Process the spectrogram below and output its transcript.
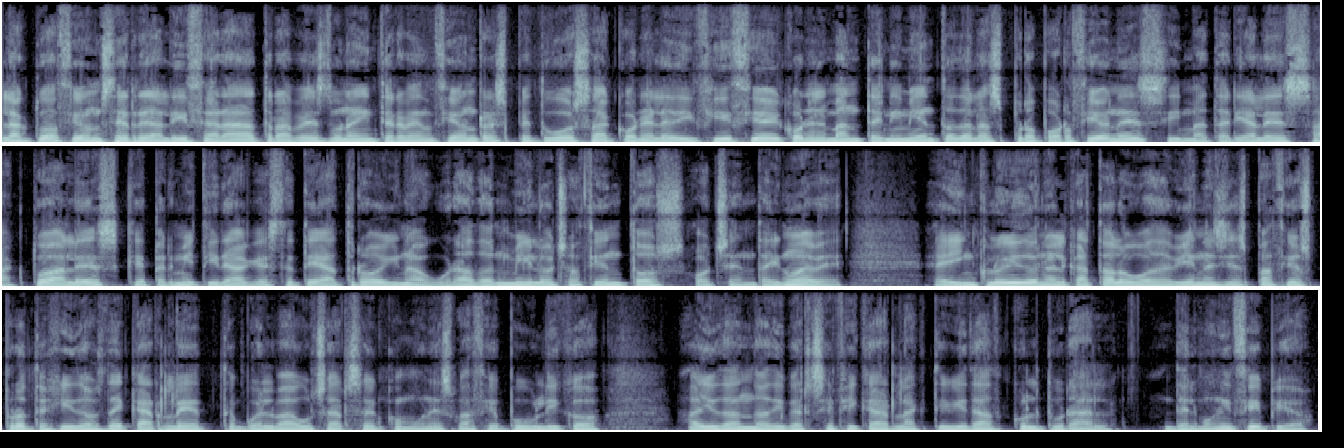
La actuación se realizará a través de una intervención respetuosa con el edificio y con el mantenimiento de las proporciones y materiales actuales que permitirá que este teatro, inaugurado en 1889 e incluido en el catálogo de bienes y espacios protegidos de Carlet, vuelva a usarse como un espacio público, ayudando a diversificar la actividad cultural del municipio.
